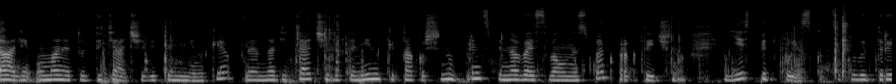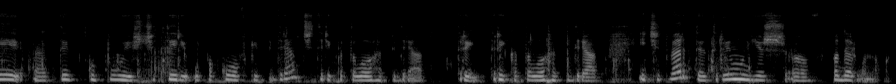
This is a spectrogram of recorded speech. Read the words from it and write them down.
Далі у мене тут дитячі вітамінки. Е, На дитячі вітамінки також, ну, в принципі, на весь wellness pack практично є підписка. Це коли три, е, ти купуєш 4 упаковки підряд, 4 каталоги підряд, 3, 3 каталоги підряд, і четвертий отримуєш е, в подарунок.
